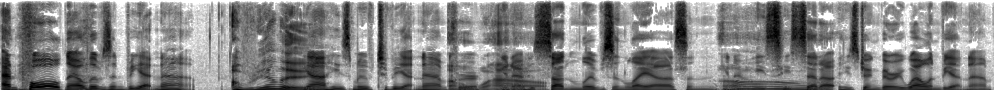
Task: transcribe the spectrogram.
and Paul now lives in Vietnam. Oh, really? Yeah, he's moved to Vietnam Oh, for you know his son lives in Laos, and you know he's he's set Oh. up. He's doing very well in Vietnam.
